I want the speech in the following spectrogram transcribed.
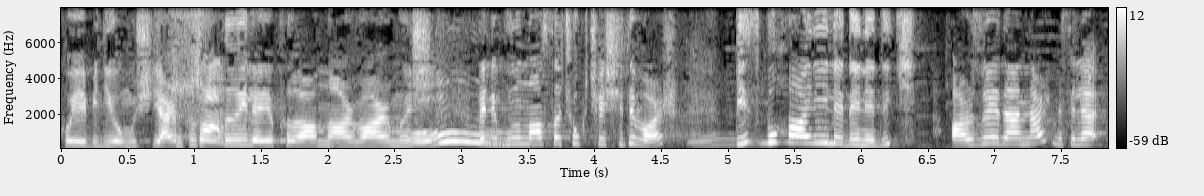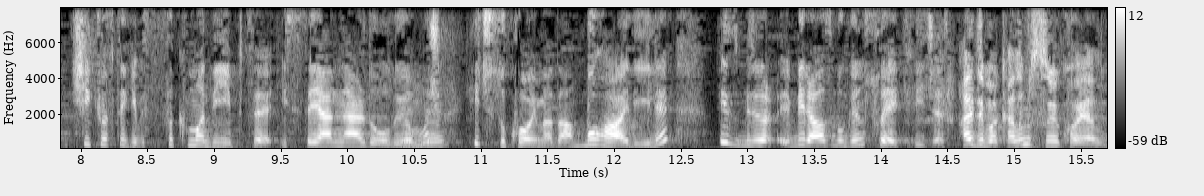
koyabiliyormuş. Yer Susam. fıstığıyla yapılanlar varmış. Oo. Hani bunun aslında çok çeşidi var. Biz bu haliyle denedik. Arzu edenler mesela çiğ köfte gibi sıkma deyip de isteyenler de oluyormuş. Hiç su koymadan bu haliyle biz bir- biraz bugün su ekleyeceğiz. Hadi bakalım suyu koyalım.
